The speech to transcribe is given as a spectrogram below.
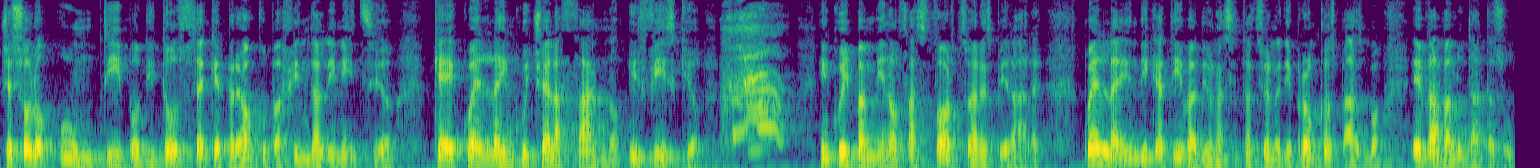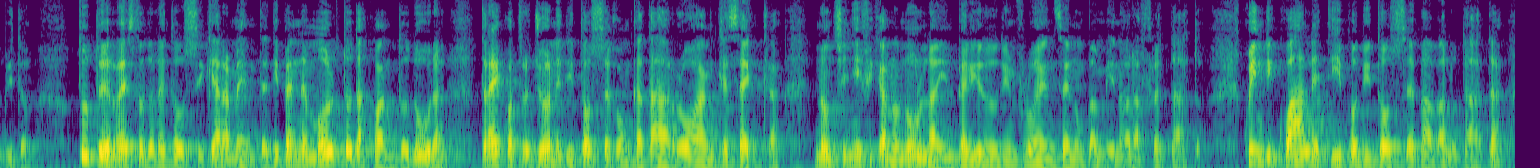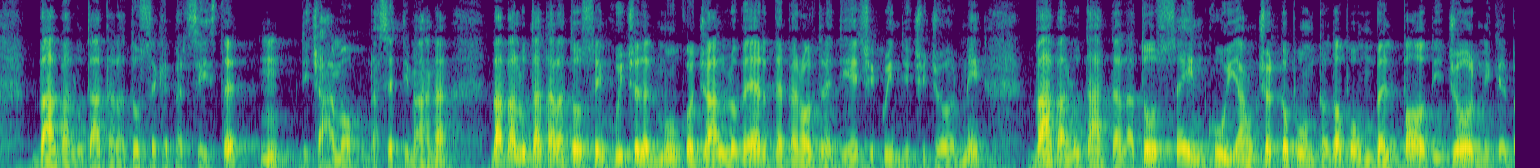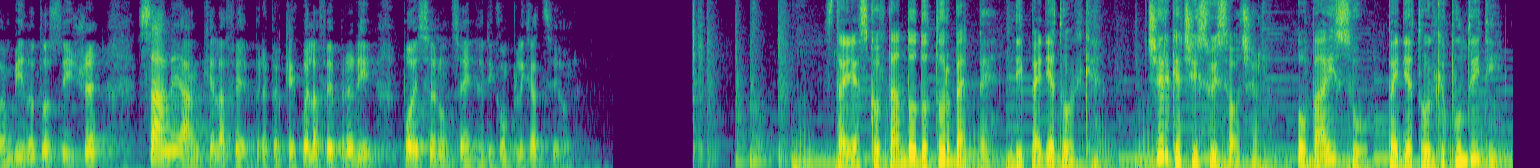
C'è solo un tipo di tosse che preoccupa fin dall'inizio, che è quella in cui c'è l'affanno, il fischio, in cui il bambino fa sforzo a respirare. Quella è indicativa di una situazione di broncospasmo e va valutata subito. Tutto il resto delle tossi chiaramente dipende molto da quanto dura. 3-4 giorni di tosse con catarro o anche secca non significano nulla in periodo di influenza in un bambino raffreddato. Quindi quale tipo di tosse va valutata? Va valutata la tosse che persiste, hm? diciamo una settimana, va valutata la tosse in cui c'è del muco giallo-verde per oltre 10-15 giorni, va valutata la tosse in cui a un certo punto, dopo un bel po' di giorni che il bambino tossisce, sale anche la febbre, perché quella febbre lì può essere un segno di complicazione. Stai ascoltando Dottor Beppe di Pediatalk. Cercaci sui social o vai su pediatalk.it.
